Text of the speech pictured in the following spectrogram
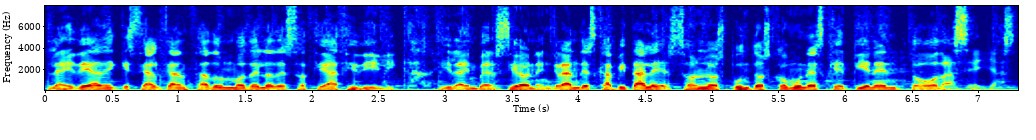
la idea de que se ha alcanzado un modelo de sociedad idílica y la inversión en grandes capitales son los puntos comunes que tienen todas ellas.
